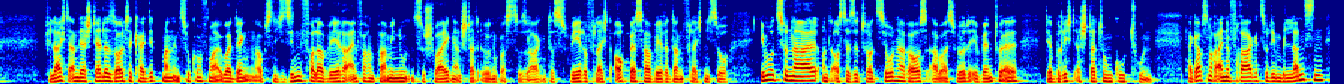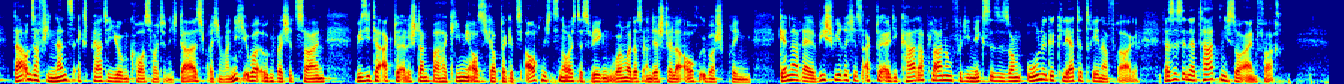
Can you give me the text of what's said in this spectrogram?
Vielleicht an der Stelle sollte Kai Dittmann in Zukunft mal überdenken, ob es nicht sinnvoller wäre, einfach ein paar Minuten zu schweigen, anstatt irgendwas zu sagen. Das wäre vielleicht auch besser, wäre dann vielleicht nicht so emotional und aus der Situation heraus, aber es würde eventuell der Berichterstattung gut tun. Da gab es noch eine Frage zu den Bilanzen. Da unser Finanzexperte Jürgen Kors heute nicht da ist, sprechen wir nicht über irgendwelche Zahlen. Wie sieht der aktuelle Stand bei Hakimi aus? Ich glaube, da gibt es auch nichts Neues, deswegen wollen wir das an der Stelle auch überspringen. Generell, wie schwierig ist aktuell die Kaderplanung für die nächste Saison ohne geklärte Trainerfrage? Das ist in der Tat nicht so einfach,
